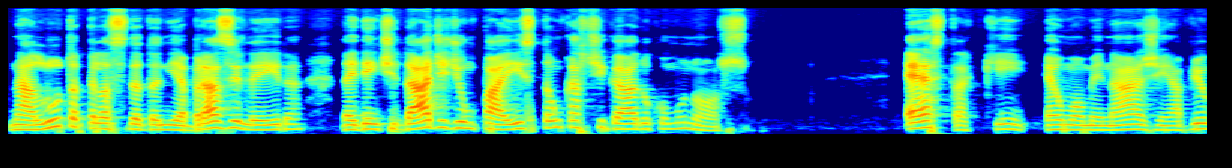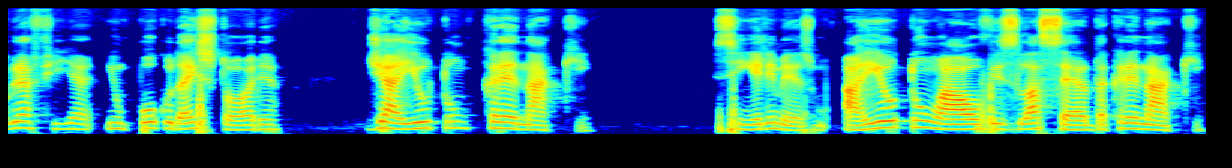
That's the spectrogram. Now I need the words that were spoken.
na luta pela cidadania brasileira, na identidade de um país tão castigado como o nosso. Esta aqui é uma homenagem à biografia e um pouco da história de Ailton Krenak. Sim, ele mesmo, Ailton Alves Lacerda Krenak,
